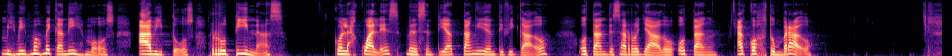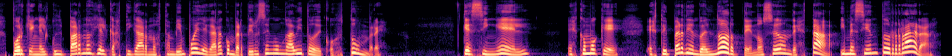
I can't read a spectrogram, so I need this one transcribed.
mis mismos mecanismos, hábitos, rutinas con las cuales me sentía tan identificado o tan desarrollado o tan acostumbrado. Porque en el culparnos y el castigarnos también puede llegar a convertirse en un hábito de costumbre, que sin él es como que estoy perdiendo el norte, no sé dónde está y me siento rara.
